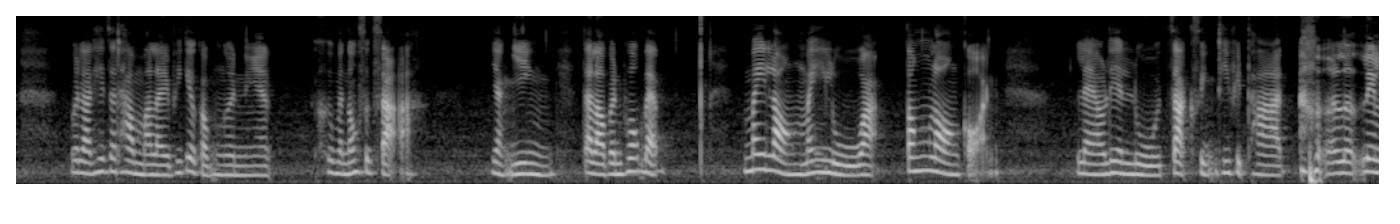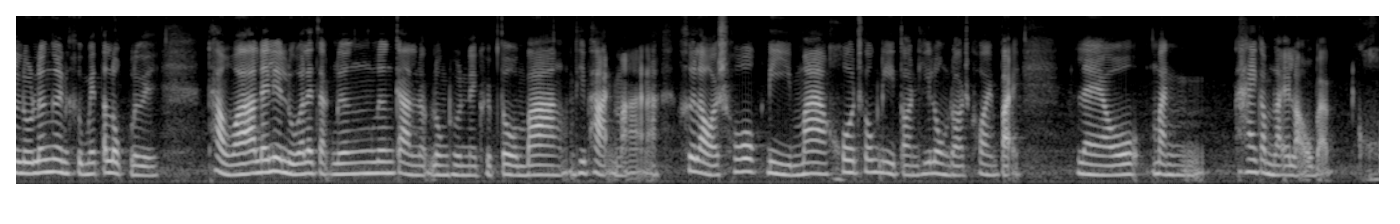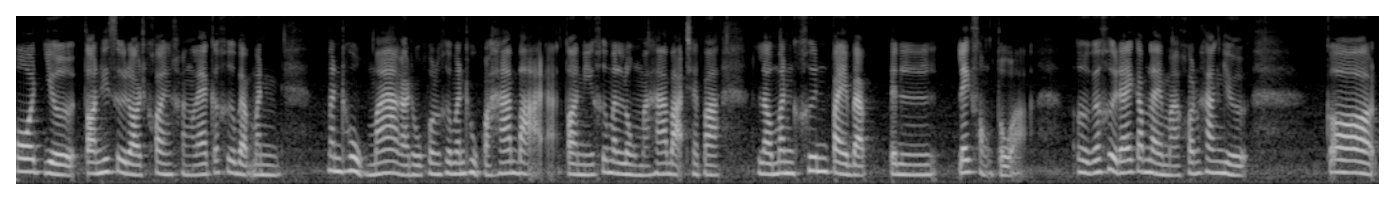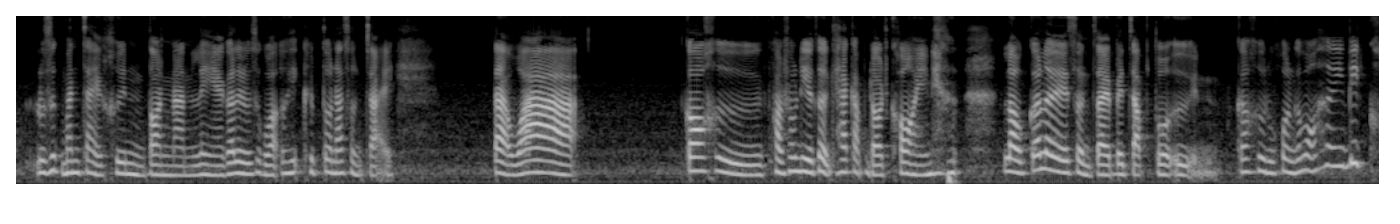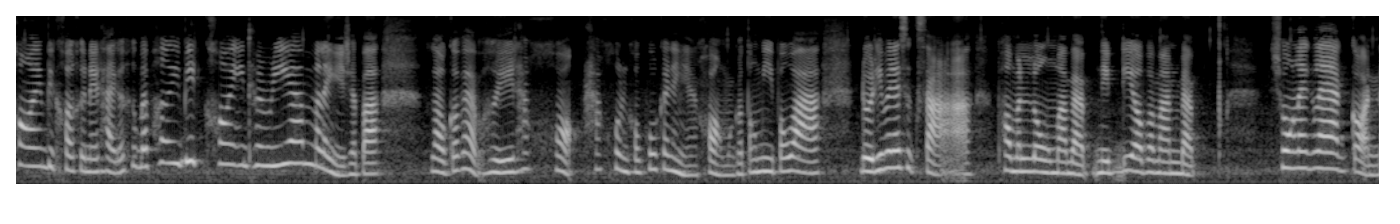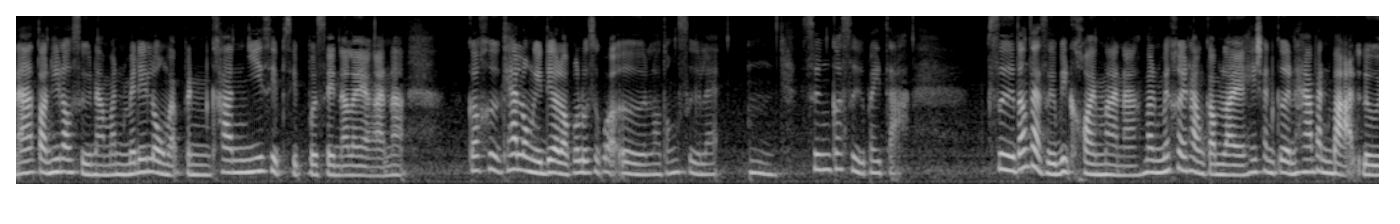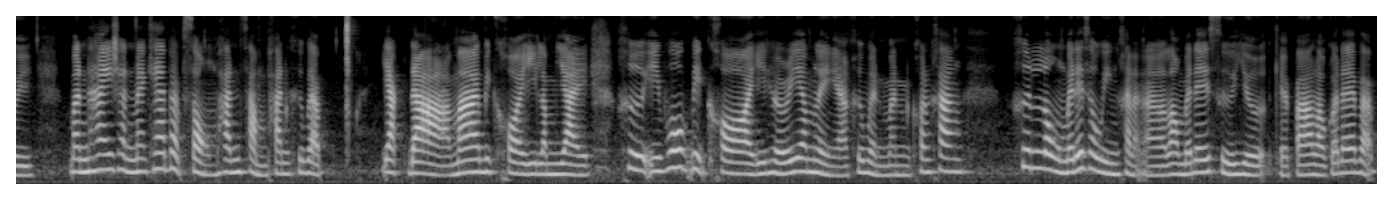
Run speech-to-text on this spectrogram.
เวลาที่จะทำอะไรพี่เกี่ยวกับเงินเนี้ยคือมันต้องศึกษาอย่างยิ่ง แต่เราเป็นพวกแบบไม่ลองไม่รู้อะต้องลองก่อน แล้วเรียนรู้จากสิ่งที่ผิดพลาด เรียนรู้เรื่องเงินคือไม่ตลกเลย ถามว่าได้เรียนรู้อะไรจากเรื่องเรื่องการแบบลงทุนในคริปโตบ้างที่ผ่านมานะ คือเราโชคดีมากโคตรโชคดีตอนที่ลงดอทคอยไป แล้วมันให้กำไรเราแบบ โคตรเยอะตอนที่ซื้อดอทคอยครั้งแรกก็คือแบบมันมันถูกมากอะทุกคนคือมันถูกกว่าห้าบาทอะตอนนี้คือมันลงมาห้าบาทใช่ปะแล้วมันขึ้นไปแบบเป็นเลขสองตัว เออก็คือได้กำไรมาค่อนข้างเยอะ ก็รู้สึกมั่นใจขึ้นตอนนั้นอะไรเงี้ยก็เลยรู้สึกว่าเอ้ยคริปโตน่าสนใจ แต่ว่า ก็คือความโชคดีเกิดแค่กับดอทคอยเนี่ยเราก็เลยสนใจไปจับตัวอื่น ก็คือทุกคนก็บอกเฮ้ยบิตคอยบิตคอยคือในไทยก็คือแบบเฮ้ยบิตคอยอินเทเรียมอะไรอย่างงี้ใช่ปะเราก็แบบเฮ้ยถ้าของถ้าคนเขาพูดกันอย่างเงี้ยของมันก็ต้องมีปะวะโดยที่ไม่ได้ศึกษา พอมันลงมาแบบนิดเดียวประมาณแบบช่วงแรก ๆ ก่อนนะ ตอนที่เราซื้อนะมันไม่ได้ลงแบบเป็นขั้นยี่สิบสิบเปอร์เซ็นอะไรอย่างนั้นอะก็คือแค่ลงนิดเดียวเราก็รู้สึกว่าเออ เราต้องซื้อแหละอืม ซึ่งก็ซื้อไปจ้ะ ซื้อตั้งแต่ซื้อบิตคอยน์มานะ มันไม่เคยทำกำไรให้ฉันเกินห้าพันบาทเลย มันให้ฉันแม่แค่แบบสองพันสามพันคือแบบอยากด่ามากบิตคอยน์ลำไยคืออีพวกบิตคอยน์อีเธอเรียมอะไรเงี้ย คือเหมือนมันค่อนข้างขึ้นลงไม่ได้สวิงขนาดนั้นแล้วเราไม่ได้ซื้อเยอะแกป่ะเราก็ได้แบบ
